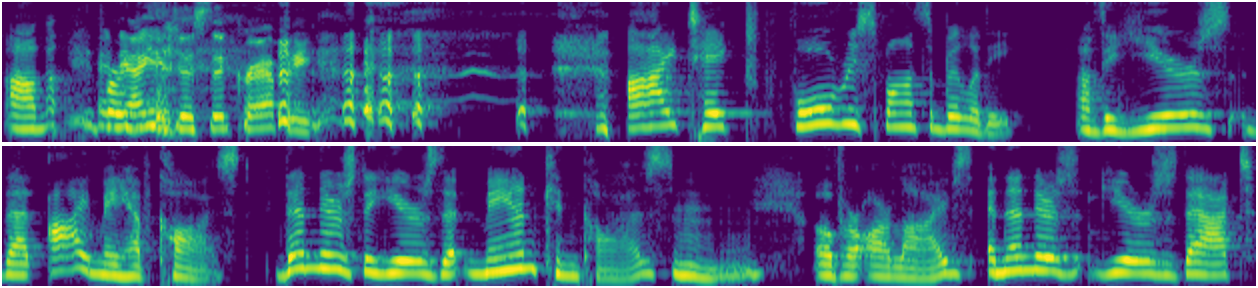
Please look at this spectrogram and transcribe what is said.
Um, and now you just said crappy. I take full responsibility of the years that I may have caused. Then there's the years that man can cause mm. over our lives. And then there's years that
